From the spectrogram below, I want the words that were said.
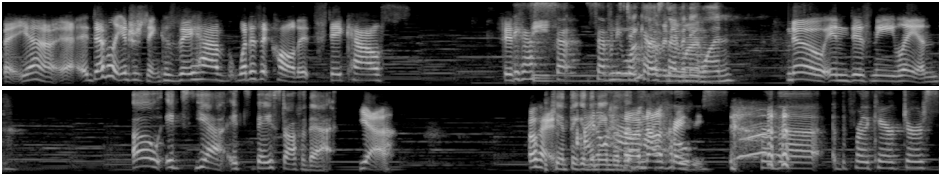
But yeah, eh, definitely interesting because they have what is it called? It's Steakhouse fifty Steakhouse 71? Steakhouse 71. 71. No, in Disneyland. Oh, it's yeah, it's based off of that. Yeah. Okay. I can't think of the I name of So it. I'm not crazy. for the for the characters.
